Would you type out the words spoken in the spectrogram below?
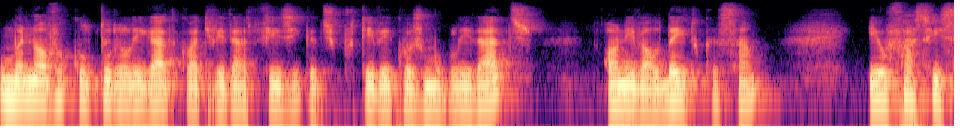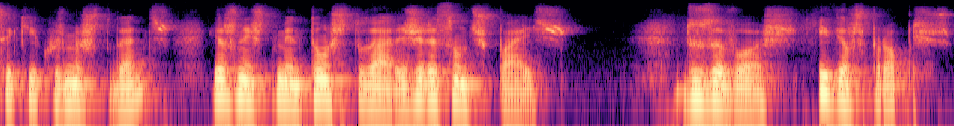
uma nova cultura ligada com a atividade física, desportiva e com as mobilidades, ao nível da educação. Eu faço isso aqui com os meus estudantes. Eles, neste momento, estão a estudar a geração dos pais, dos avós e deles próprios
